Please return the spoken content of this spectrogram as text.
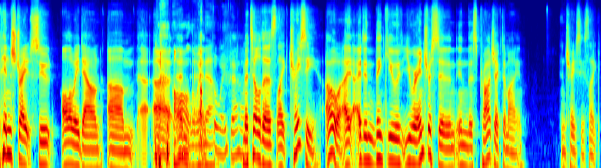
pinstripe suit all the way down. Um, uh, uh, All and- the way and down. way down. Matilda is like Tracy. Oh, I, I didn't think you you were interested in, in this project of mine. And Tracy's like,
